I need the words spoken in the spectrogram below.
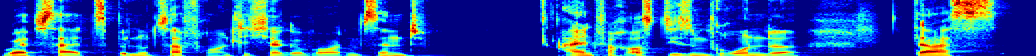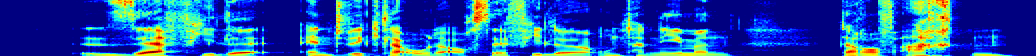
Websites benutzerfreundlicher geworden sind. Einfach aus diesem Grunde, dass sehr viele Entwickler oder auch sehr viele Unternehmen darauf achten,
